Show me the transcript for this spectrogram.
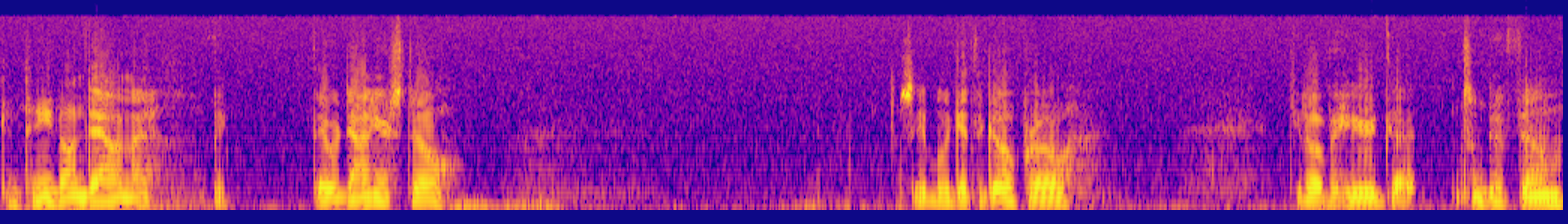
continued on down. I think they were down here still. Was able to get the GoPro, get over here, got some good film.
